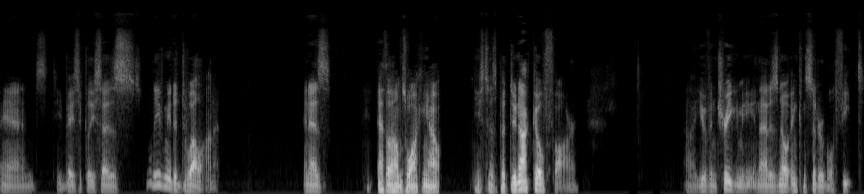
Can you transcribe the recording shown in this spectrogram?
And he basically says, Leave me to dwell on it. And as Ethelhelm's walking out, he says, But do not go far. Uh, you have intrigued me, and that is no inconsiderable feat.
